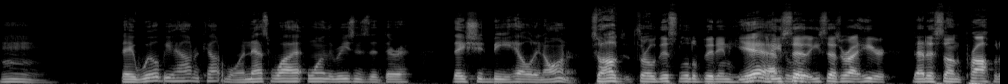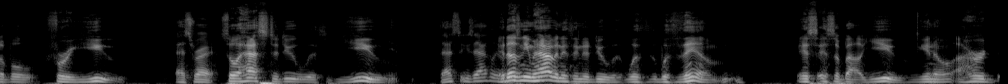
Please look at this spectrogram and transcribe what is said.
Mm. They will be held accountable, and that's why one of the reasons that they're they should be held in honor. So I'll throw this little bit in here. Yeah, he says he says right here that it's unprofitable for you. That's right. So it has to do with you. That's exactly. It right. doesn't even have anything to do with with, with them. It's it's about you. You know, I heard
